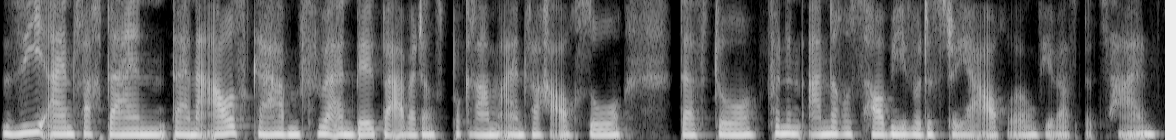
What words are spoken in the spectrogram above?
sieh einfach dein, deine Ausgaben für ein Bildbearbeitungsprogramm einfach auch so, dass du für ein anderes Hobby würdest du ja auch irgendwie was bezahlen.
